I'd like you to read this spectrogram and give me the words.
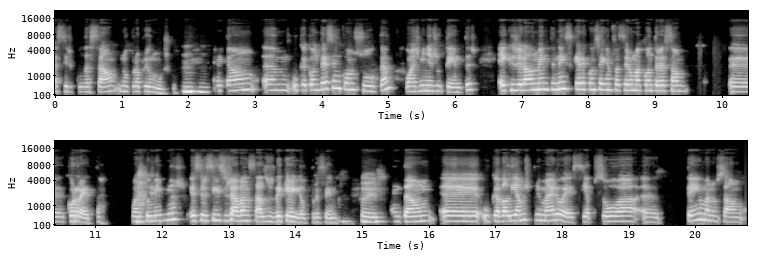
a circulação no próprio músculo. Uhum. Então, um, o que acontece em consulta com as minhas utentes é que geralmente nem sequer conseguem fazer uma contração uh, correta quanto menos exercícios avançados de Kegel, por exemplo. Pois. Então, eh, o que avaliamos primeiro é se a pessoa eh, tem uma noção,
